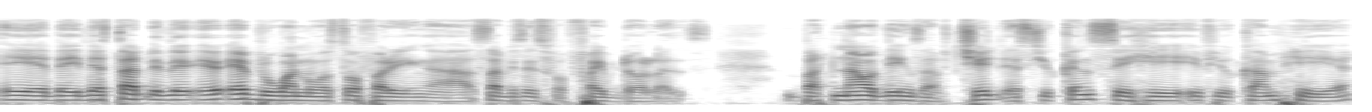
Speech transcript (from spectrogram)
uh, they, they started they, everyone was offering uh, services for five dollars. But now things have changed. As you can see here if you come here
